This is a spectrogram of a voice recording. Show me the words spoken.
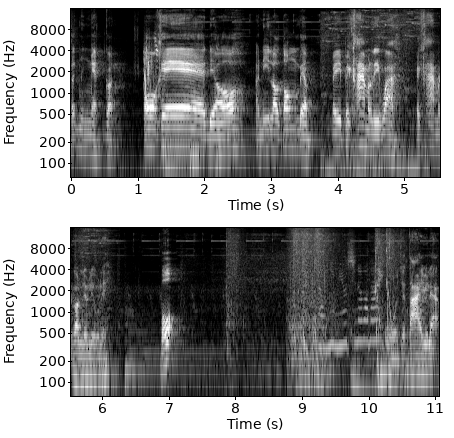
สักหนึ่งแมตช์ก่อน โอเค เดี๋ยว อันนี้เราต้องแบบไปไปฆ่ามันเลยดีกว่า ไปฆ่ามันก่อนเร็วๆเลย โบโอ้จะตายอยู่แล้ว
